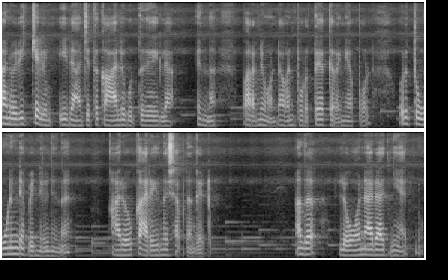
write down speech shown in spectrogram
താൻ ഒരിക്കലും ഈ രാജ്യത്ത് കാൽ കുത്തുകയില്ല എന്ന് പറഞ്ഞുകൊണ്ട് അവൻ പുറത്തേക്ക് ഇറങ്ങിയപ്പോൾ ഒരു തൂണിന്റെ പിന്നിൽ നിന്ന് ആരോ കരയുന്ന ശബ്ദം കേട്ടു. അത് ലോനാരാജ്ഞിയായിരുന്നു.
